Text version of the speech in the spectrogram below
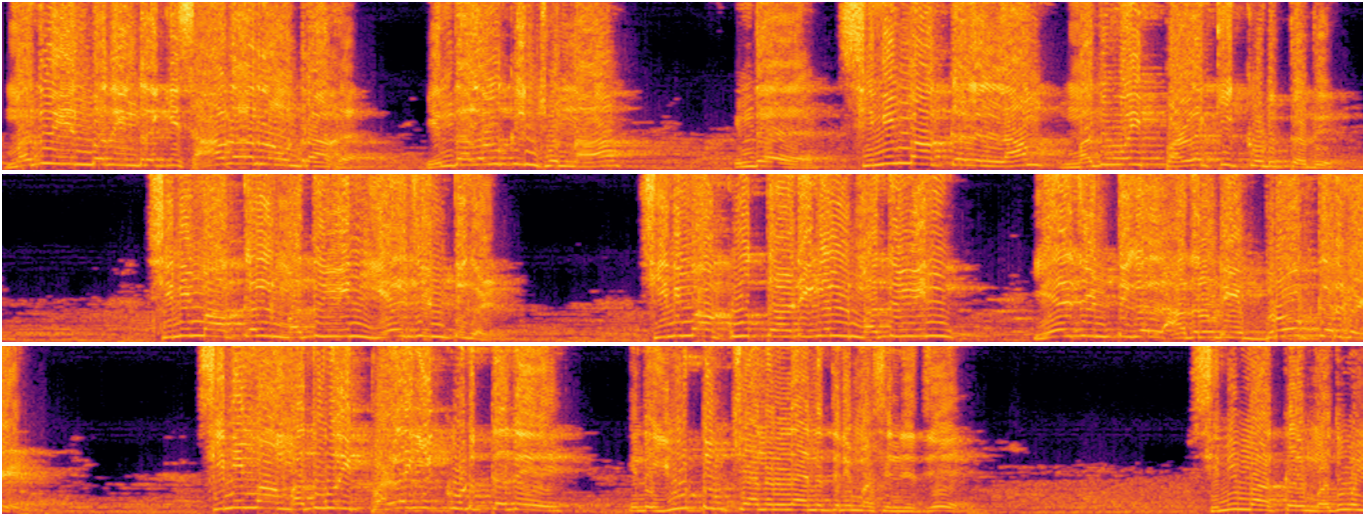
மது என்பது இன்றைக்கு சாதாரண ஒன்றாக. எந்த அளவுக்குன்னு சொன்னா இந்த சினிமாக்கள் எல்லாம் மதுவை பழக்கி கொடுத்தது. சினிமாக்கள் மதுவின் ஏஜென்ட்டுகள். சினிமா கூத்தாடிகள் மதுவின் ஏஜென்ட்டுகள் அதனுடைய புரோக்கர்கள். சினிமா மதுவை பழகி கொடுத்தது இந்த யூடியூப் சேனல்ல என்ன தெரியுமா செஞ்சிச்சு? சினிமாக்கள் மதுவை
